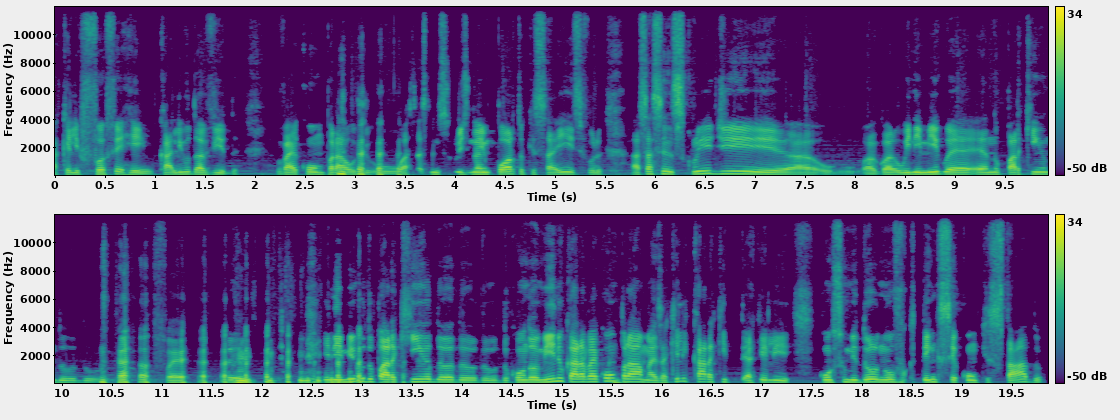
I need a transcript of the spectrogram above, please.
aquele fã ferreiro, Calil da vida, vai comprar o, o, Assassin's Creed, não importa o que sair, se for Assassin's Creed, agora o inimigo é, é no parquinho do. do inimigo do parquinho do, do, do, condomínio, o cara vai comprar, mas aquele cara que aquele consumidor novo que tem que ser conquistado,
